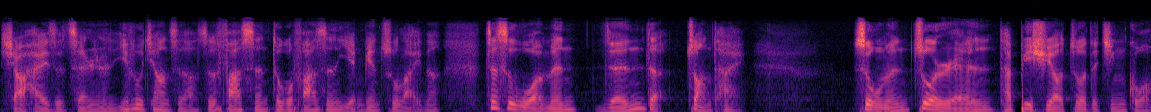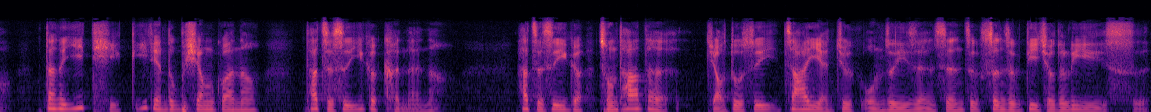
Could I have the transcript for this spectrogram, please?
小孩子、成人，一路这样子啊，这是发生，透过发生演变出来呢，这是我们人的状态，是我们做人他必须要做的经过。但是一体一点都不相关呢，它只是一个可能呢，它只是一个从它的角度是一眨眼就我们这一人生，这甚至地球的历史，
